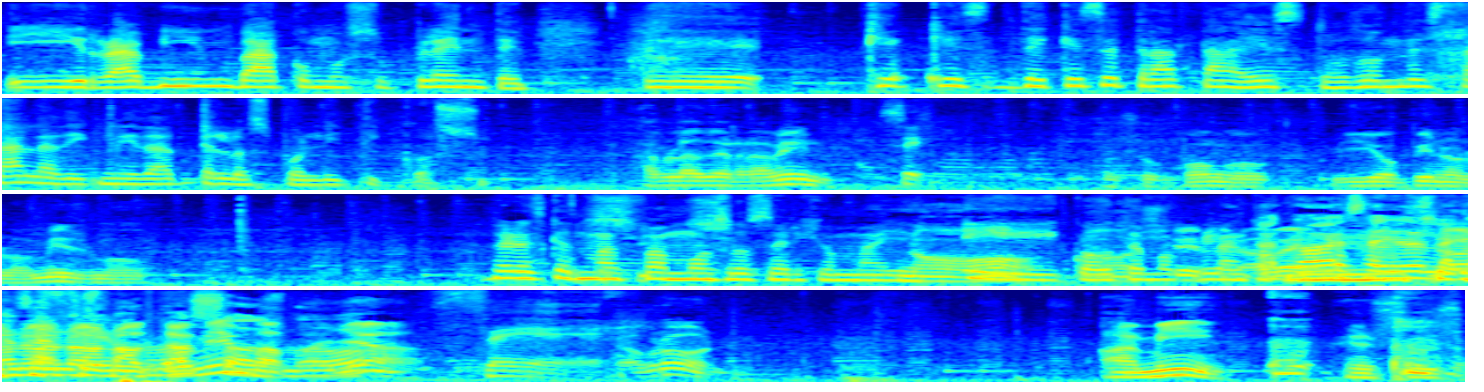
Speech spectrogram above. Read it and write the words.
y Rabín va como suplente. Eh, ¿qué, qué, ¿De qué se trata esto? ¿Dónde está la dignidad de los políticos? Habla de Rabín, Sí. pues supongo, y yo opino lo mismo. Pero es que es más Sí, famoso Sergio Mayer No, y no, Cuauhtémoc sí, pero Blanco. Acaba de salir de la No, casa no, no, no, también va para ¿no? allá. Sí. Cabrón. A mí, en, sus,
